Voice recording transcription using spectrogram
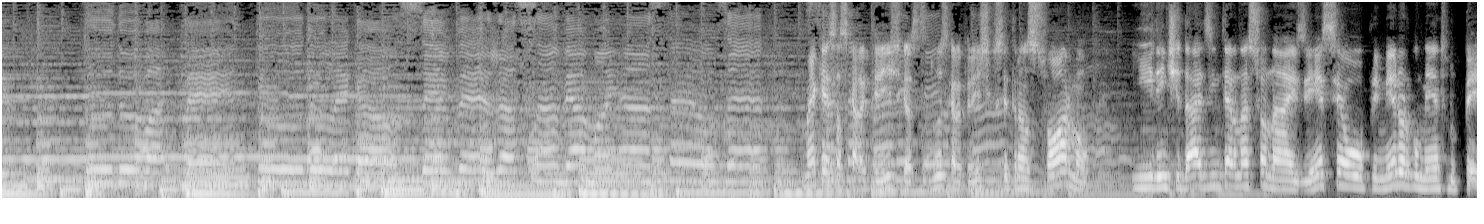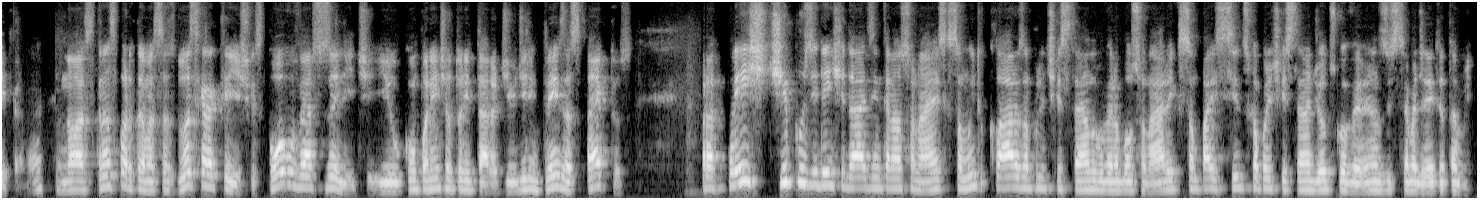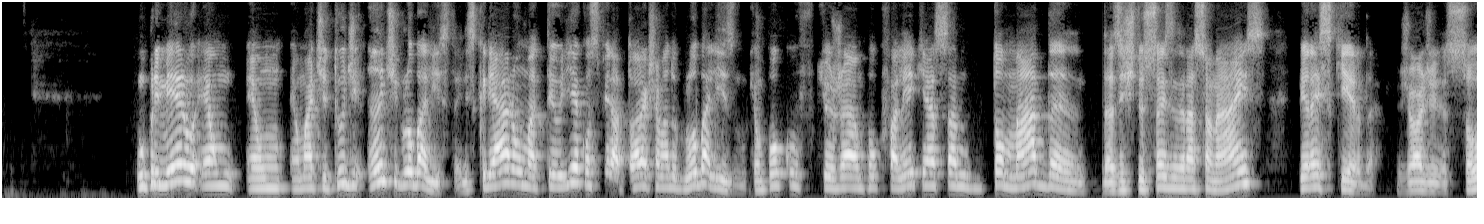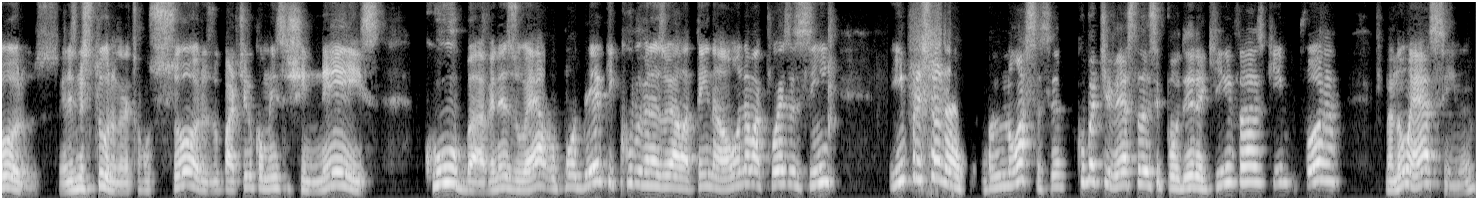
Tudo vai bem, tudo legal. Cerveja, samba, amanhã seu Zé. Como é que essas características, duas características, se transformam e identidades internacionais. E esse é o primeiro argumento do paper. Né? Nós transportamos essas duas características, povo versus elite, e o componente autoritário dividido em três aspectos, para três tipos de identidades internacionais que são muito claros na política externa do governo Bolsonaro e que são parecidos com a política externa de outros governos de extrema-direita também. O primeiro é, um, é, um, é uma atitude antiglobalista. Eles criaram uma teoria conspiratória chamada globalismo, que é um pouco que eu já um pouco falei, que é essa tomada das instituições internacionais pela esquerda. Jorge Soros, eles misturam, né? São Soros, o Partido Comunista Chinês, Cuba, Venezuela. O poder que Cuba e Venezuela têm na ONU é uma coisa assim impressionante. Nossa, se Cuba tivesse todo esse poder aqui, que porra. Mas não é assim, né?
